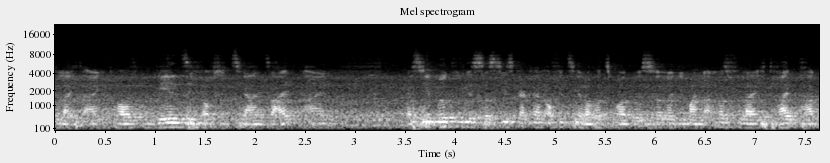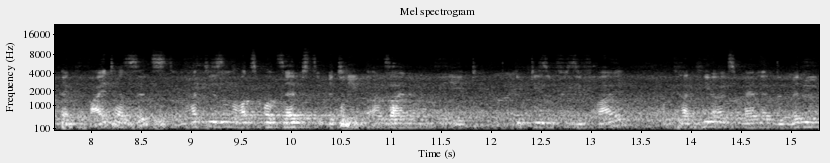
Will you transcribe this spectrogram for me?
vielleicht einkaufen, wählen sich auf sozialen Seiten ein was hier möglich ist, dass dies gar kein offizieller Hotspot ist, sondern jemand anders vielleicht drei Parkbänke weiter sitzt und hat diesen Hotspot selbst in Betrieb an seinem Gerät, gibt diese für sie frei und kann hier als Man in the Middle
